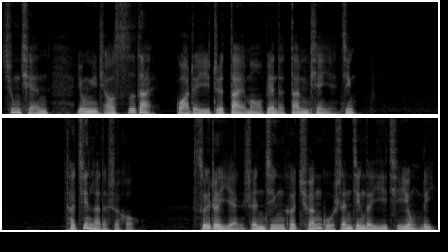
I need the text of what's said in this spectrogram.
胸前用一条丝带挂着一只玳瑁边的单片眼镜。他进来的时候，随着眼神经和颧骨神经的一起用力，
